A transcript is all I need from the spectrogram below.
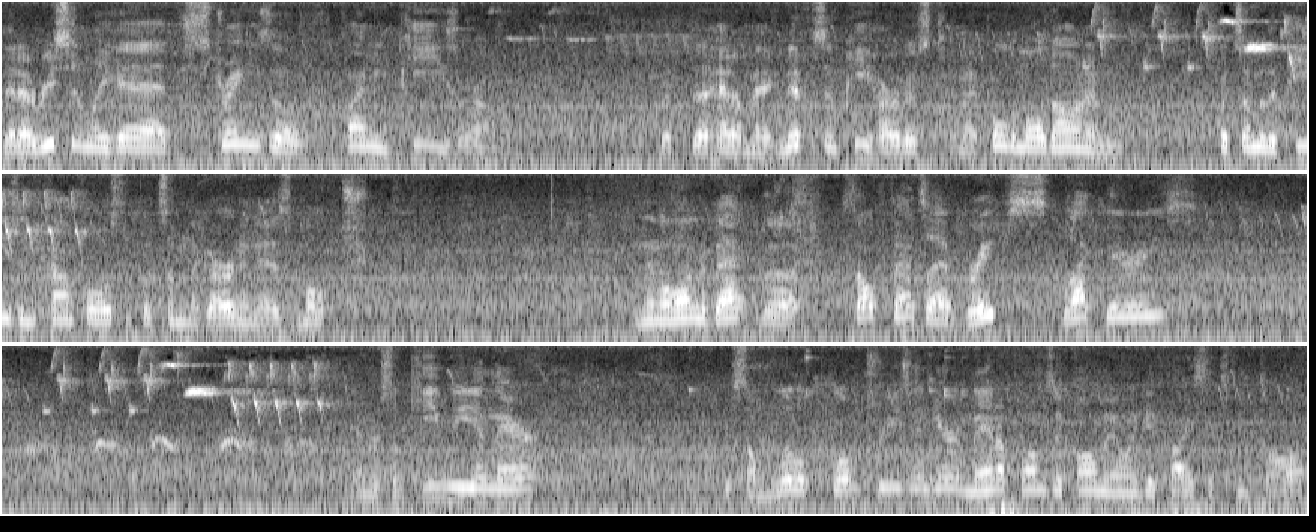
that I recently had strings of climbing peas around. But I had a magnificent pea harvest and I pulled them all down and put some of the peas in compost and put some in the garden as mulch. And then along the back, the south fence, I have grapes, blackberries, And there's some kiwi in there. There's some little plum trees in here, nana plums they call them, they only get five, six feet tall.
